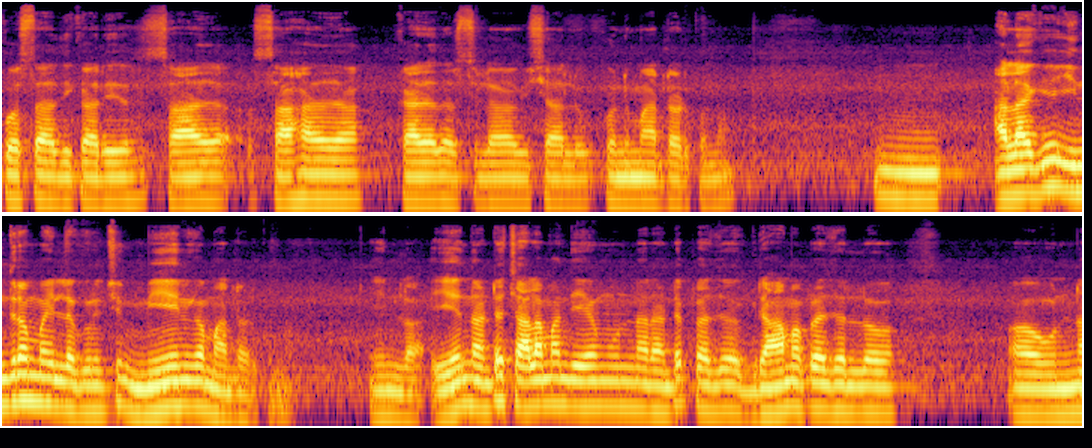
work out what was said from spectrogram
కోస్తాధికారి సహాయ సహాయ కార్యదర్శుల విషయాలు కొన్ని మాట్లాడుకుందాం. అలాగే ఇంద్రమ్మ ఇళ్ళ గురించి మెయిన్గా మాట్లాడుకుందాం. ఇంట్లో ఏంటంటే చాలామంది ఏమున్నారంటే ప్రజ గ్రామ ప్రజల్లో ఉన్న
